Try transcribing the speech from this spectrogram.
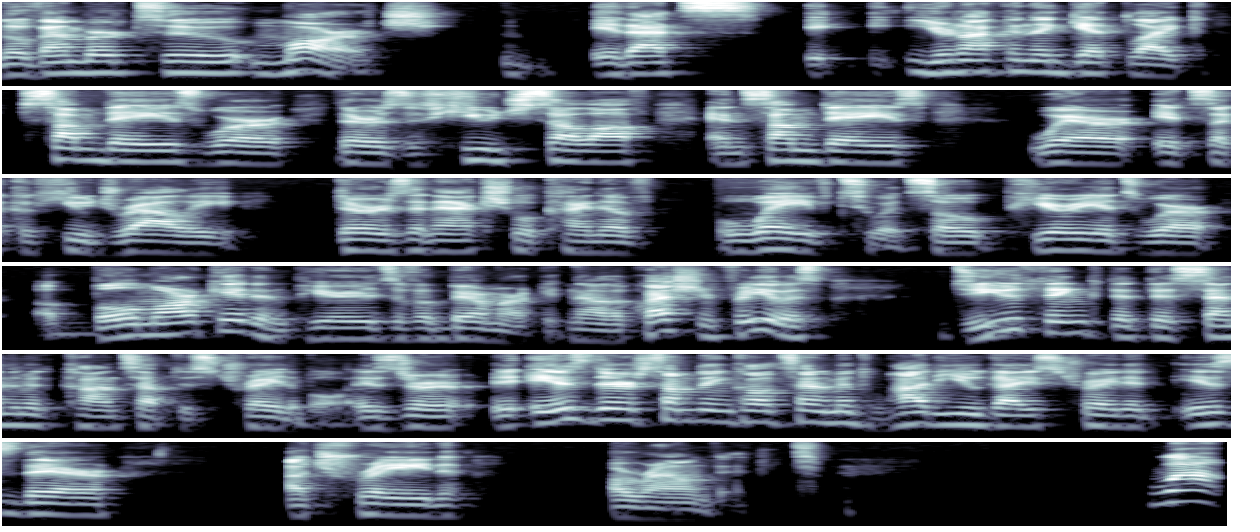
November to March. eh, That's eh, you're not going to get like some days where there's a huge sell-off and some days where it's like a huge rally, there's an actual kind of wave to it. So periods where a bull market and periods of a bear market. Now the question for you is, do you think that this sentiment concept is tradable? Is there is there something called sentiment? How do you guys trade it? Is there a trade around it? Well,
